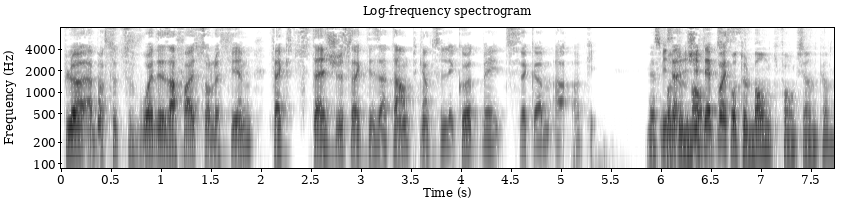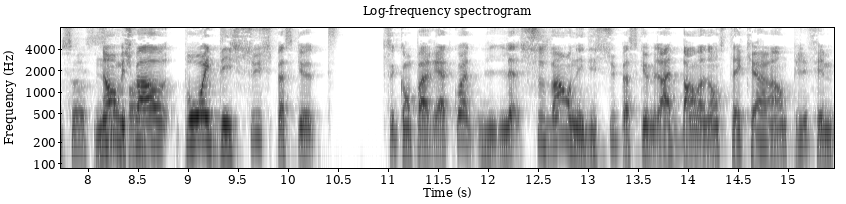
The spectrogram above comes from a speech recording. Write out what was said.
Puis là, après ça, tu vois des affaires sur le film. Fait que tu t'ajustes avec tes attentes. Puis quand tu l'écoutes, ben, tu fais comme, ah, ok. Mais c'est pas, ça- tout le monde- j'étais pas- c'est pas tout le monde qui fonctionne comme ça. Non, ça mais je parle, pour être déçu, c'est parce que, c'est comparé à quoi? Le- souvent, on est déçu parce que la bande-annonce était écœurante, puis le film,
